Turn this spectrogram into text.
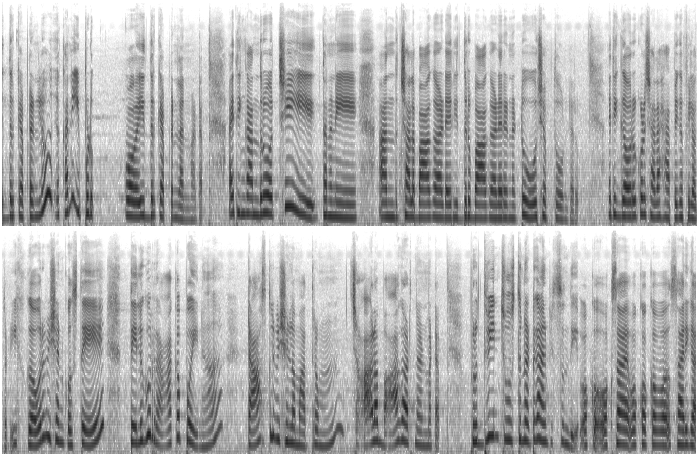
ఇద్దరు కెప్టెన్లు కానీ ఇప్పుడు ఇద్దరు కెప్టెన్లు అనమాట అయితే ఇంకా అందరూ వచ్చి తనని అందు చాలా బాగా ఆడారు ఇద్దరు బాగా ఆడారు అన్నట్టు చెప్తూ ఉంటారు. అయితే ఈ గౌరవ్ కూడా చాలా హ్యాపీగా ఫీల్ అవుతాడు. ఇక గౌరవ్ విషయానికి వస్తే తెలుగు రాకపోయినా టాస్క్ల విషయంలో మాత్రం చాలా బాగా ఆడుతున్నాడు అనమాట పృథ్వీని చూస్తున్నట్టుగా అనిపిస్తుంది ఒక ఒకసారి ఒక్కొక్కసారిగా.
